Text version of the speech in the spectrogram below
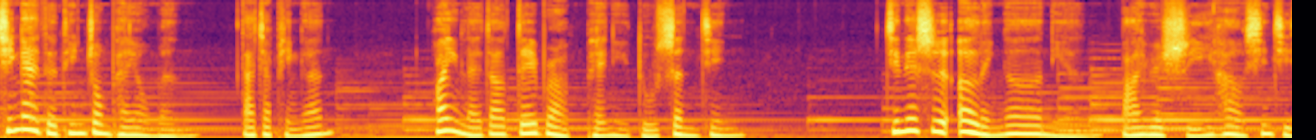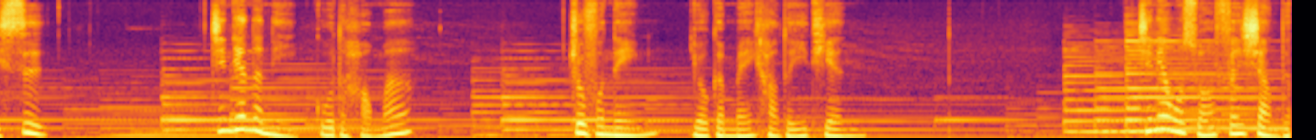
亲爱的听众朋友们，大家平安，欢迎来到 Debra 陪你读圣经。今天是二零二二年八月十一号，星期四。今天的你过得好吗？祝福您有个美好的一天。今天我所要分享的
